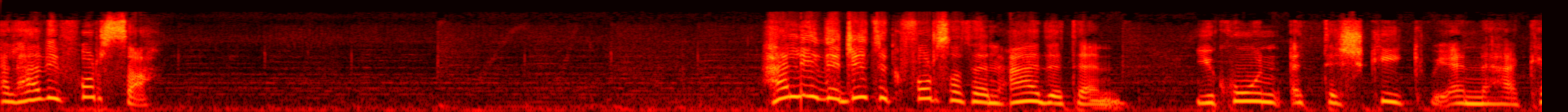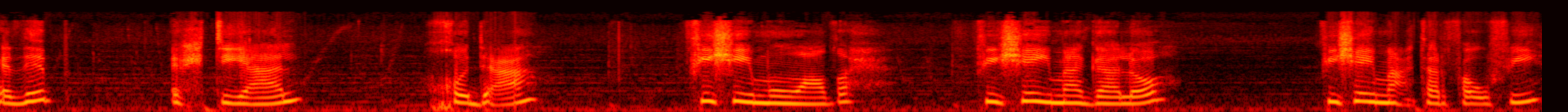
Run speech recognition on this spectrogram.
هل هذه فرصة؟ هل إذا جتك فرصة عادة يكون التشكيك بأنها كذب احتيال خدعة في شيء مو واضح في شيء ما قالوه في شيء ما اعترفوا فيه؟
